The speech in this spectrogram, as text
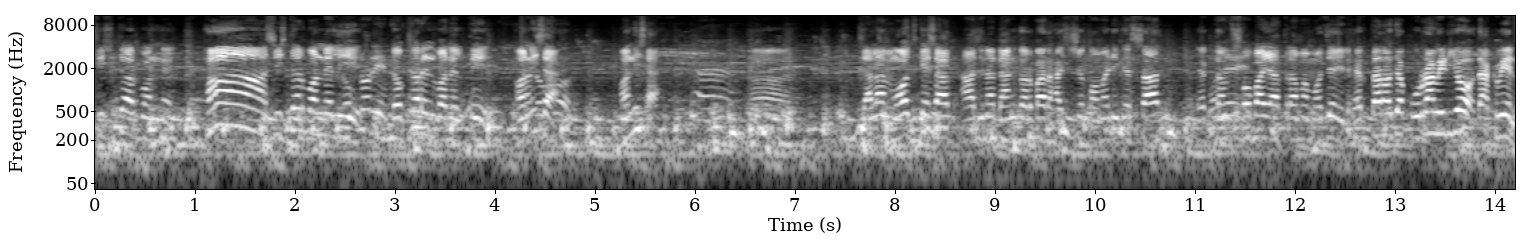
सिस्टर बनने। हाँ सिस्टर बनने लिए। डॉक्टर एंड बने थे। अनिशा अनिशा हाँ। चला मौज के साथ आज ना डांग दरबार हास्य कॉमेडी के साथ एकदम शोभा यात्रा में मज़े। हेरता रहो पूरा वीडियो। देखवीन।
